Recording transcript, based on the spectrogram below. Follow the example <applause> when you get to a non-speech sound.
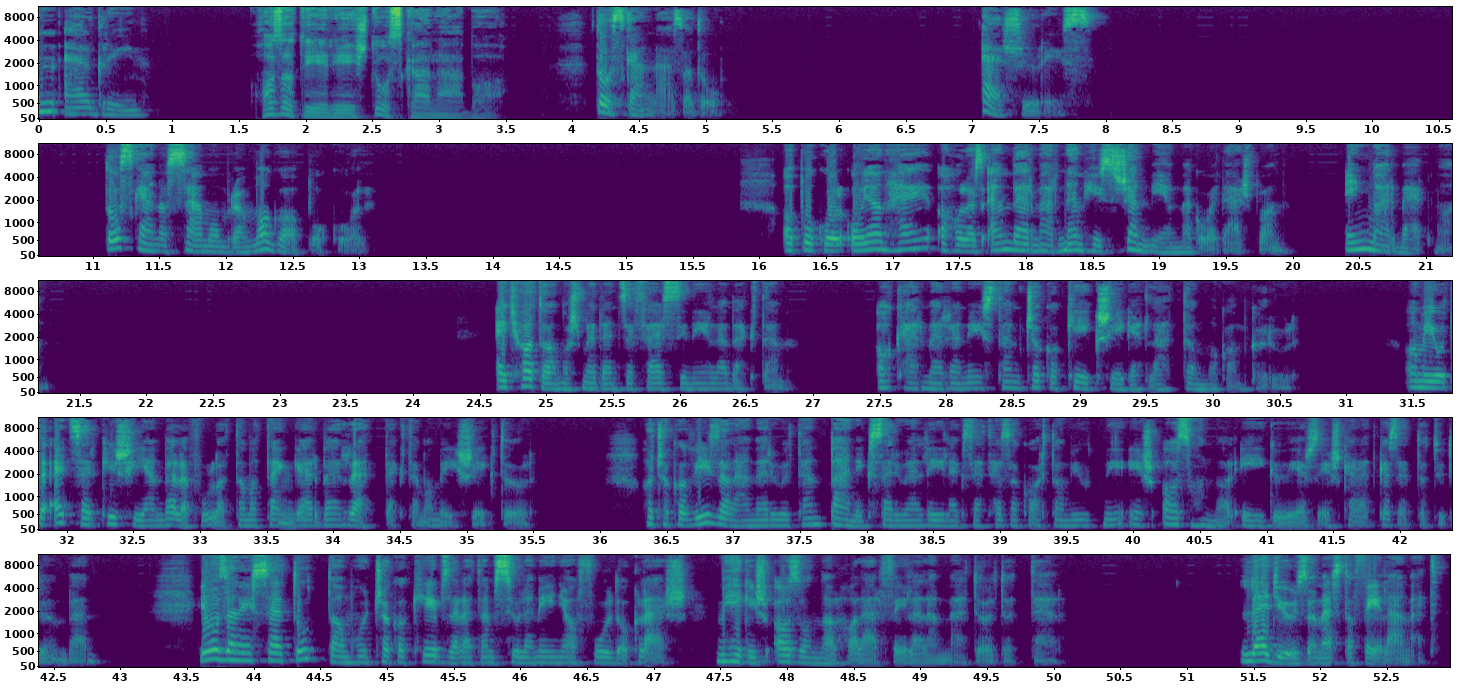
N.L. Green Hazatérés Toszkánába Toszkán lázadó Első rész Toszkána számomra maga a pokol. A pokol olyan hely, ahol az ember már nem hisz semmilyen megoldásban. Ingmar Bergman Egy hatalmas medence felszínén lebegtem. Akármerre néztem, csak a kékséget láttam magam körül. Amióta egyszer kis ilyen belefulladtam a tengerben, rettegtem a mélységtől. Ha csak a víz alá merültem, pánikszerűen lélegzethez akartam jutni, és azonnal égő érzés keletkezett a tüdőmben. Józanésszel tudtam, hogy csak a képzeletem szüleménye a fuldoklás, mégis azonnal halálfélelemmel töltött el. Legyőzöm ezt a félelmet.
